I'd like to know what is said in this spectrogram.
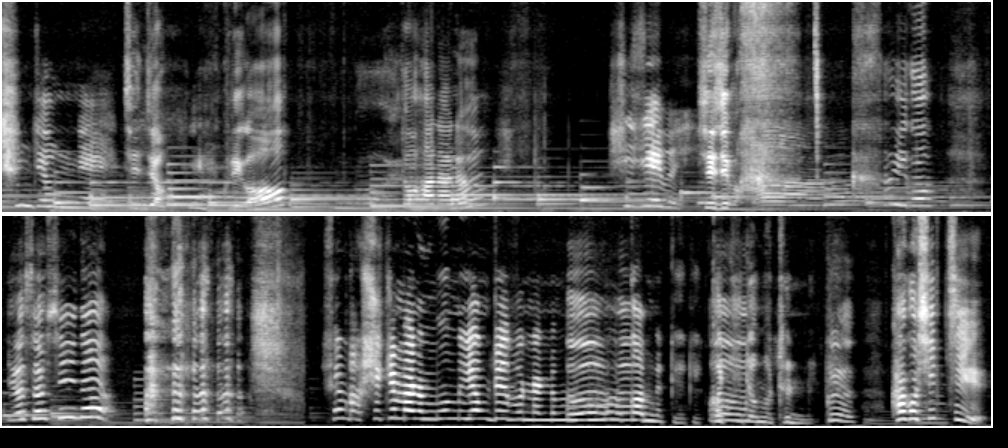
친정네 진정. 그리고 또 하나는 시집이 시집. 아, 이거 여사시나. 생각 시집만은 몸이 영대보는 너무 어. 깜찍이 걷지도 못했네. 그 가고 싶지.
